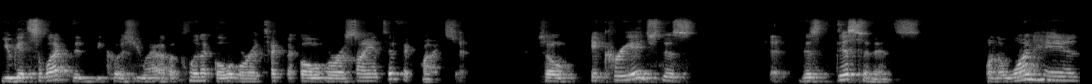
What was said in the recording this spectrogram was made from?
You get selected because you have a clinical or a technical or a scientific mindset. So it creates this, this dissonance. On the one hand,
